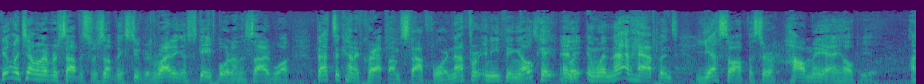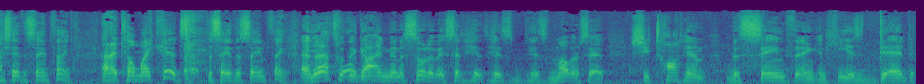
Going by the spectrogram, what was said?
The only time I'm ever stopped is for something stupid, riding a skateboard on the sidewalk. That's the kind of crap I'm stopped for, not for anything else. Okay, and, but- and when that happens, yes, officer, how may I help you? I say the same thing. And I tell my kids to say the same thing. And More that's what the guy in Minnesota, they said his, his, his mother said, she taught him the same thing, and he is dead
